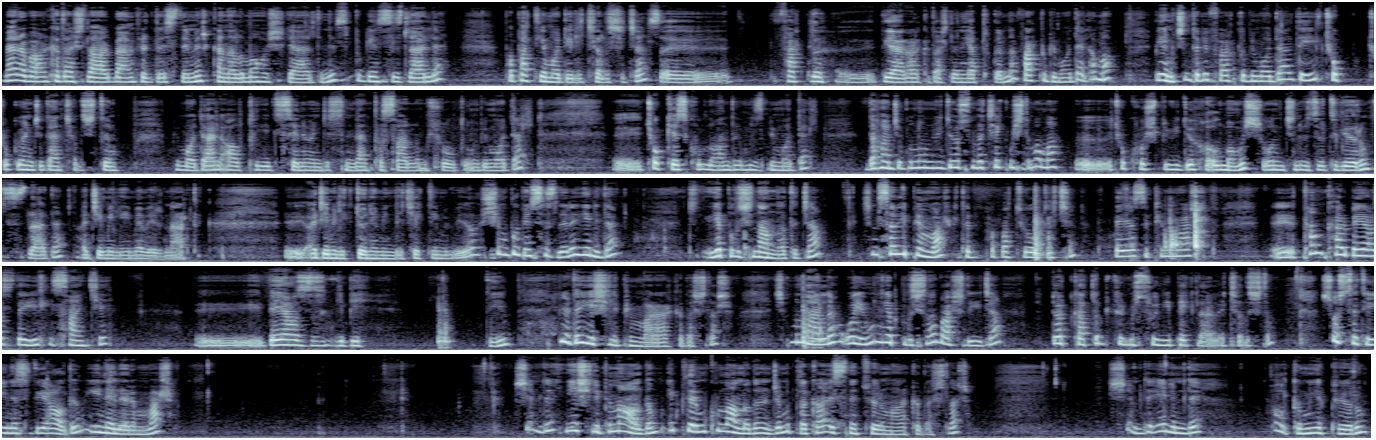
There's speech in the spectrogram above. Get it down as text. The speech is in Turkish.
Merhaba arkadaşlar ben Firdevs Demir kanalıma hoş geldiniz. Bugün sizlerle papatya modeli çalışacağız. Ee, farklı e, diğer arkadaşların yaptıklarından farklı bir model ama benim için tabii farklı bir model değil. Çok çok önceden çalıştığım bir model. 6-7 sene öncesinden tasarlamış olduğum bir model. Ee, çok kez kullandığımız bir model. Daha önce bunun videosunu da çekmiştim ama e, çok hoş bir video olmamış. Onun için özür diliyorum sizlerden. Acemiliğime verin artık. E, acemilik döneminde çektiğim bir video. Şimdi bugün sizlere yeniden yapılışını anlatacağım. Şimdi sarı ipim var. Tabii papatya olduğu için. Beyaz ipim var. E, tam kar beyaz değil sanki. E, beyaz gibi diyeyim. Bir de yeşil ipim var arkadaşlar. Şimdi bunlarla oyamın yapılışına başlayacağım. Dört katlı bükülmüş suni ipeklerle çalıştım. Sosyete iğnesi diye aldığım iğnelerim var. Şimdi yeşil ipimi aldım. İplerimi kullanmadan önce mutlaka esnetiyorum arkadaşlar. Şimdi elimde halkamı yapıyorum.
